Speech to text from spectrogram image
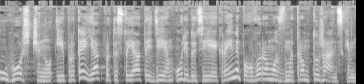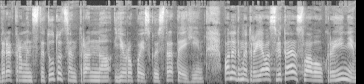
Угорщину і про те, як протистояти діям уряду цієї країни, поговоримо з Дмитром Тужанським, директором інституту центральноєвропейської стратегії. Пане Дмитро, я вас вітаю. Слава Україні!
